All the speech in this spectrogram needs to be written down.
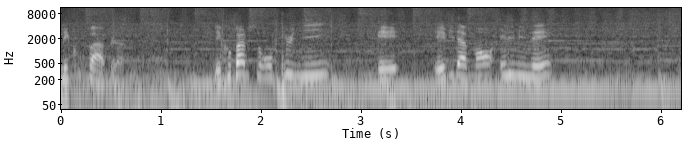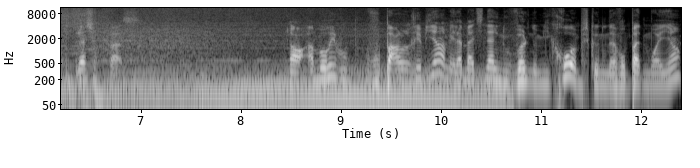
les coupables. Les coupables seront punis et évidemment éliminés de la surface. Alors, Amaury, vous, vous parlerez bien, mais la matinale nous vole nos micros, hein, puisque nous n'avons pas de moyens.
